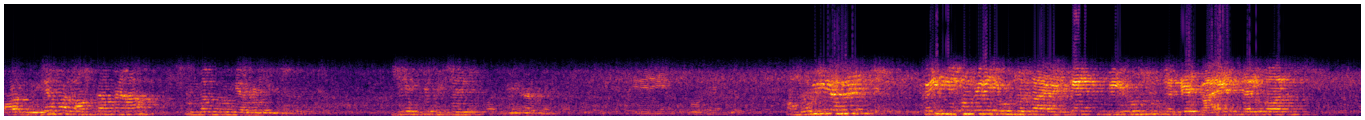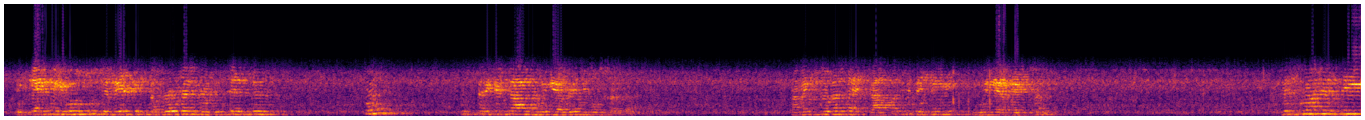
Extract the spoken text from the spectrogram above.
और मीडियम और लॉन्ग टर्म में आप सिंगल मूविंग एवरेज यूज़ ये इसके पीछे रीजन है कई चीज़ों लिए यूज़ होता है it can be use to generate buy and sell call it can be use to generate support and resistances तो इस तरीके से आप मूविंग एवरेज यूज़ करता है हम एक छोटा सा एग्ज़ाम्पल भी देखेंगे मूविंग एवरेज का this one is the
